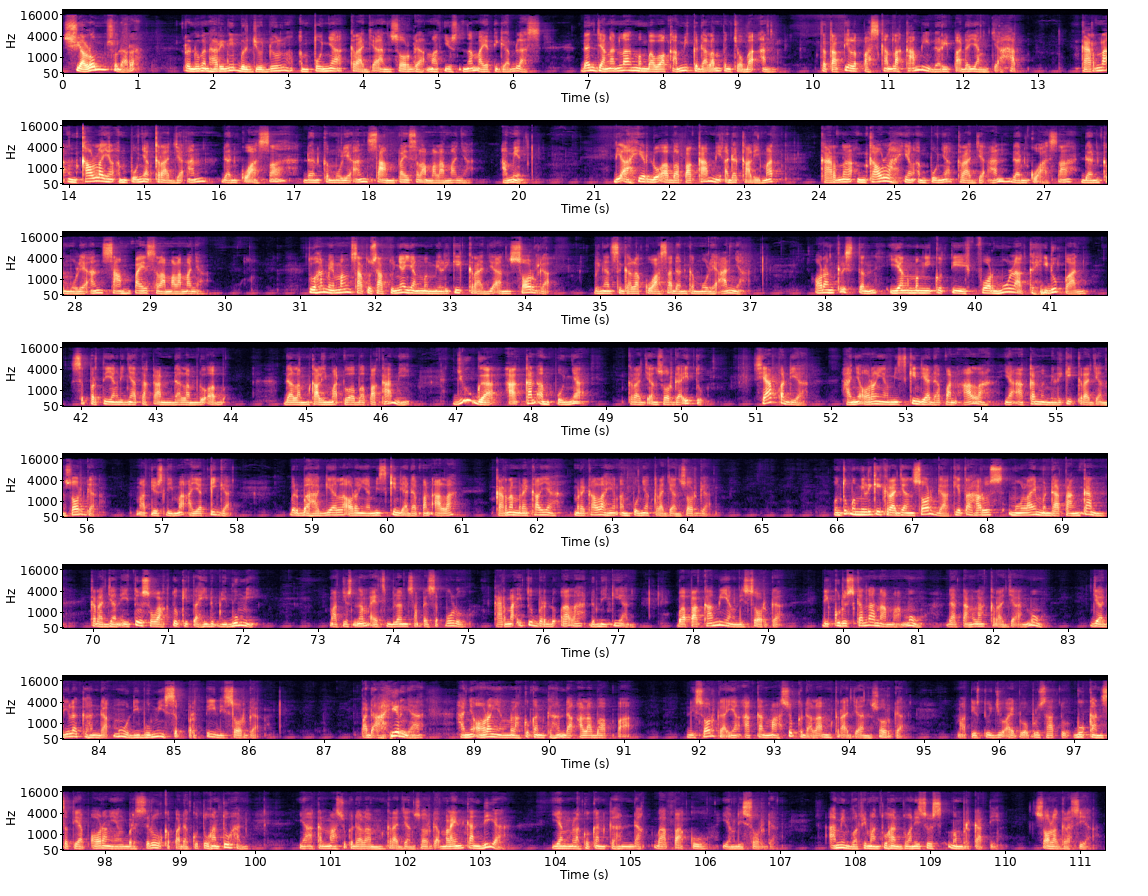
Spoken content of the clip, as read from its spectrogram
Shalom saudara. Renungan hari ini berjudul Empunya Kerajaan Sorga Matius 6 ayat 13. Dan janganlah membawa kami ke dalam pencobaan, tetapi lepaskanlah kami daripada yang jahat. Karena engkaulah yang empunya kerajaan dan kuasa dan kemuliaan sampai selama-lamanya. Amin. Di akhir doa Bapa kami ada kalimat, karena engkaulah yang empunya kerajaan dan kuasa dan kemuliaan sampai selama-lamanya. Tuhan memang satu-satunya yang memiliki kerajaan sorga dengan segala kuasa dan kemuliaannya. Orang Kristen yang mengikuti formula kehidupan seperti yang dinyatakan dalam doa dalam kalimat doa Bapa kami juga akan empunya kerajaan sorga itu. Siapa dia? Hanya orang yang miskin di hadapan Allah yang akan memiliki kerajaan sorga. Matius 5 ayat 3. Berbahagialah orang yang miskin di hadapan Allah, karena mereka ya, mereka lah yang empunya kerajaan sorga. Untuk memiliki kerajaan sorga, kita harus mulai mendatangkan kerajaan itu sewaktu kita hidup di bumi. Matius 6 ayat 9 sampai 10. Karena itu berdoalah demikian. Bapa kami yang di sorga, dikuduskanlah namamu, datanglah kerajaanmu, jadilah kehendakmu di bumi seperti di sorga. Pada akhirnya, hanya orang yang melakukan kehendak Allah Bapa di sorga yang akan masuk ke dalam kerajaan sorga. Matius 7 ayat 21. Bukan setiap orang yang berseru kepada Tuhan Tuhan yang akan masuk ke dalam kerajaan sorga. Melainkan dia yang melakukan kehendak Bapakku yang di sorga. Amin buat firman Tuhan. Tuhan Yesus memberkati. Sola Gracia.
